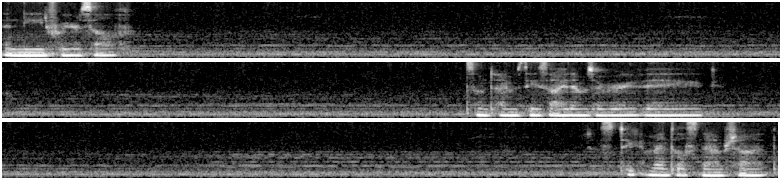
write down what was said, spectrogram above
and need for yourself. Sometimes these items are very vague. Just take a mental snapshot.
